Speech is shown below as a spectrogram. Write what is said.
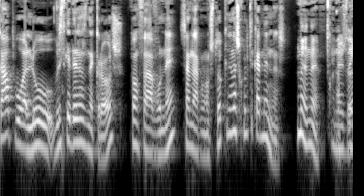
κάπου αλλού βρίσκεται ένας νεκρός, τον θάβουνε σαν αγνωστό και δεν ασχολείται κανένας. Ναι, ναι. Εννοείς Αυτό δεν θα σου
